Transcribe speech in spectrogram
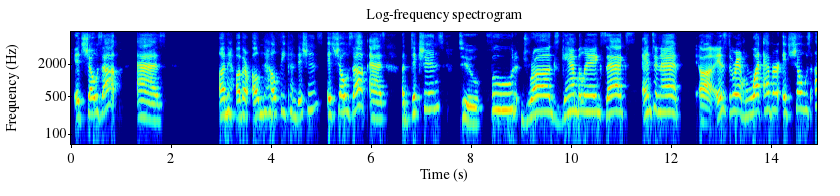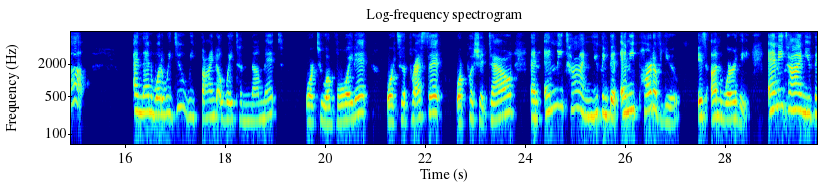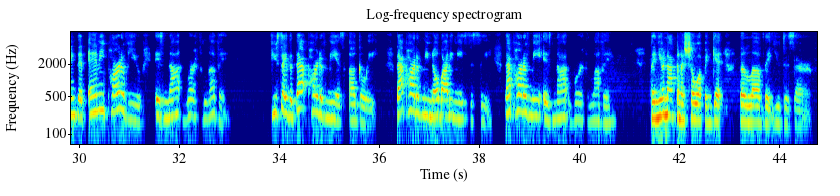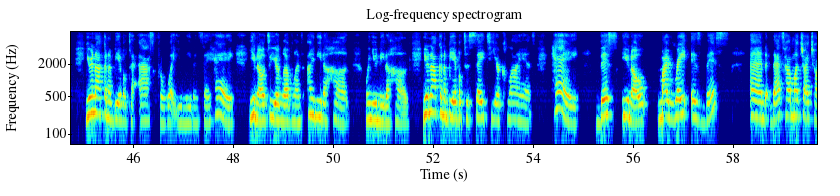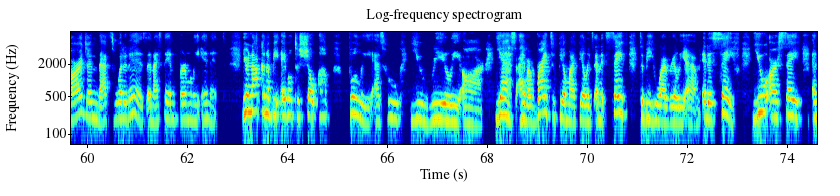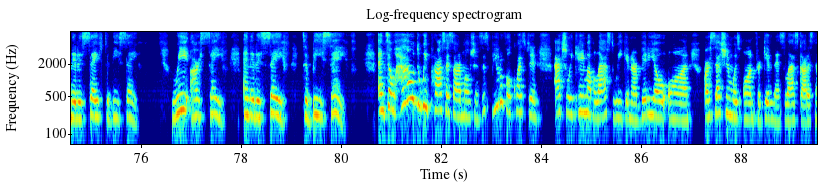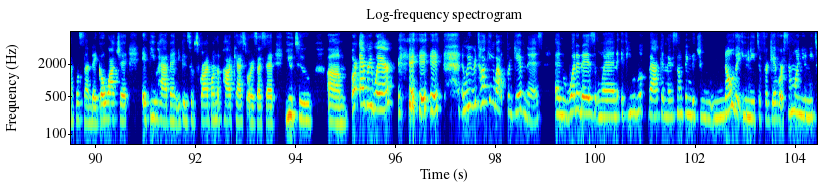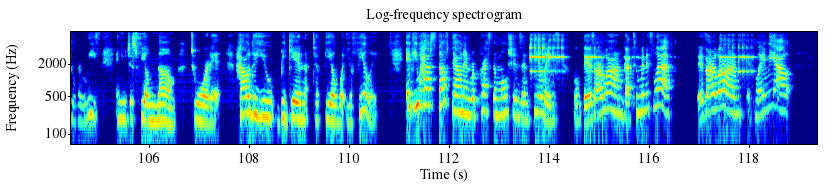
it shows up as un- other unhealthy conditions. It shows up as addictions to food, drugs, gambling, sex, internet, uh, Instagram, whatever. It shows up. And then what do we do? We find a way to numb it or to avoid it or suppress it or push it down. And anytime you think that any part of you is unworthy. Anytime you think that any part of you is not worth loving, if you say that that part of me is ugly, that part of me nobody needs to see, that part of me is not worth loving, then you're not going to show up and get the love that you deserve. You're not going to be able to ask for what you need and say, hey, you know, to your loved ones, I need a hug when you need a hug. You're not going to be able to say to your clients, hey, this, you know, my rate is this and that's how much I charge and that's what it is and I stand firmly in it. You're not going to be able to show up fully as who you really are. Yes, I have a right to feel my feelings, and it's safe to be who I really am. It is safe. You are safe, and it is safe to be safe. We are safe, and it is safe to be safe. And so, how do we process our emotions? This beautiful question actually came up last week in our video on our session was on forgiveness, last Goddess Temple Sunday. Go watch it if you haven't. You can subscribe on the podcast or, as I said, YouTube um, or everywhere. and we were talking about forgiveness and what it is when if you look back and there's something that you know that you need to forgive or someone you need to release and you just feel numb toward it? How do you begin to feel what you're feeling? If you have stuff down and repressed emotions and feelings oh there's our alarm got two minutes left. There's our alarm play me out.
